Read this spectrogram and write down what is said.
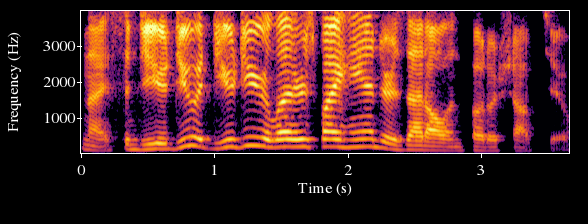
nice. And do you do it? Do you do your letters by hand, or is that all in Photoshop too?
